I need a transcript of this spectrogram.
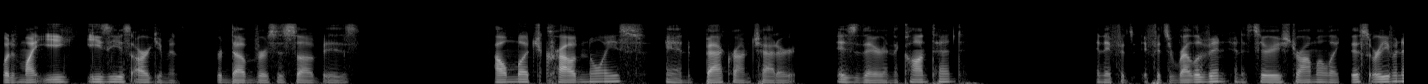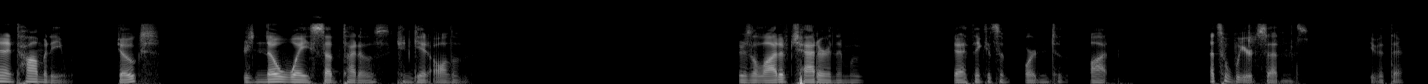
One of my e easiest arguments for dub versus sub is how much crowd noise and background chatter is there in the content and if it's if it's relevant in a serious drama like this or even in a comedy with jokes there's no way subtitles can get all of them there's a lot of chatter in the movie that i think it's important to the plot that's a weird sentence. Leave it there.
